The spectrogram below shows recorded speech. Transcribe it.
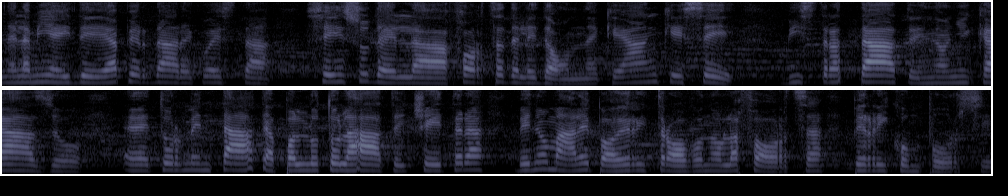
nella mia idea per dare questo senso della forza delle donne che anche se bistrattate in ogni caso, eh, tormentate, appallotolate, eccetera, bene o male poi ritrovano la forza per ricomporsi.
